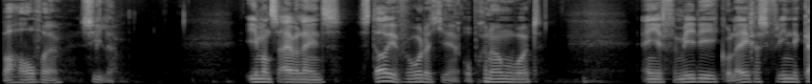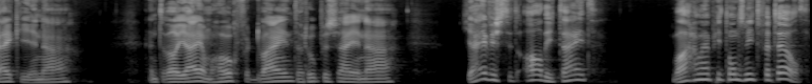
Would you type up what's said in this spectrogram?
behalve zielen. Iemand zei wel eens: stel je voor dat je opgenomen wordt en je familie, collega's, vrienden kijken je na. En terwijl jij omhoog verdwijnt, roepen zij je na: Jij wist het al die tijd? Waarom heb je het ons niet verteld?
